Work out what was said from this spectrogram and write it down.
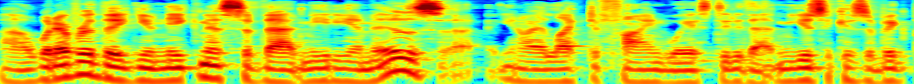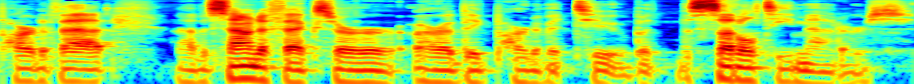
uh, whatever the uniqueness of that medium is, uh, you know, I like to find ways to do that. Music is a big part of that, uh, but sound effects are are a big part of it too. But the subtlety matters.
